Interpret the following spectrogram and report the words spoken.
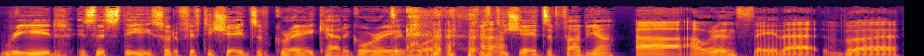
read. Is this the sort of Fifty Shades of Grey category, or Fifty Shades of Fabien? Uh, I wouldn't say that, but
